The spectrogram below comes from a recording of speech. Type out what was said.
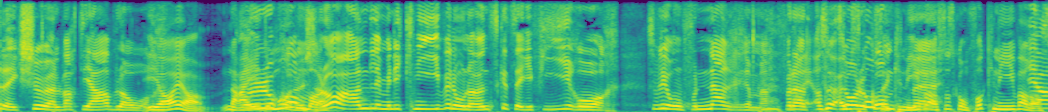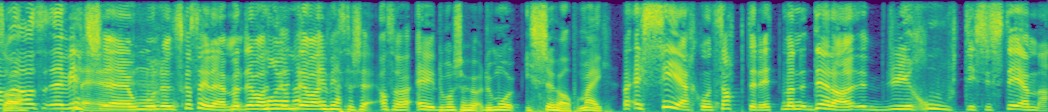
deg sjøl hvert jævla år. Ja ja. Nei, og det når må du du kommer ikke. da endelig med de knivene hun har ønsket seg i fire år, så blir hun fornærmet. For at, Altså, du ønsker hun seg kniver, med- så skal hun få kniver, ja, altså. men, altså, Jeg vet Nei. ikke om hun ønsker seg det, men det var, Marianne, det var jeg vet ikke. Altså, jeg, du, må ikke høre, du må ikke høre på meg. Jeg ser konseptet ditt, men det der blir rot i systemet.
